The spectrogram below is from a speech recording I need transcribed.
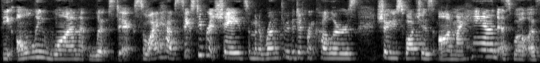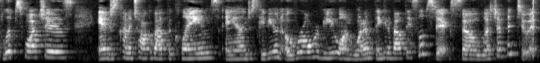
The Only One lipstick. So I have six different shades, so I'm gonna run through the different colors, show you swatches on my hand as well as lip swatches, and just kind of talk about the claims and just give you an overall review on what I'm thinking about these lipsticks. So let's jump into it.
